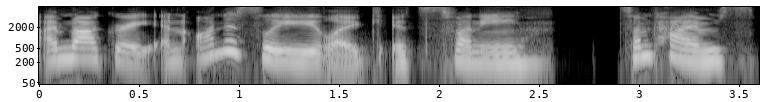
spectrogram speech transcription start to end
I'm not great. And honestly, like it's funny. Sometimes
